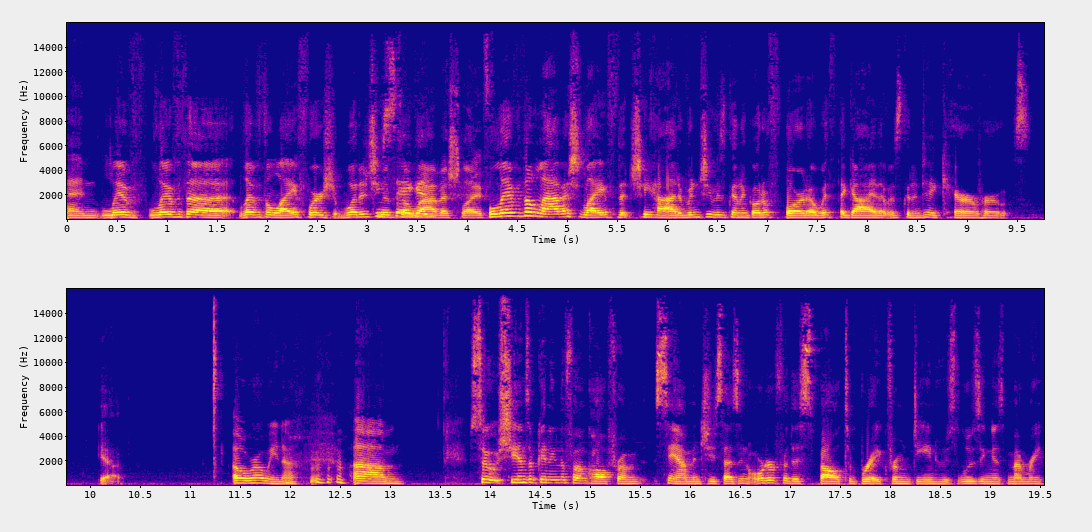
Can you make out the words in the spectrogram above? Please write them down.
and live live the live the life where she, what did she Live say the again? lavish life. live the lavish life that she had when she was going to go to Florida with the guy that was going to take care of her It was, yeah oh Rowena um, so she ends up getting the phone call from Sam and she says in order for this spell to break from Dean who's losing his memory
